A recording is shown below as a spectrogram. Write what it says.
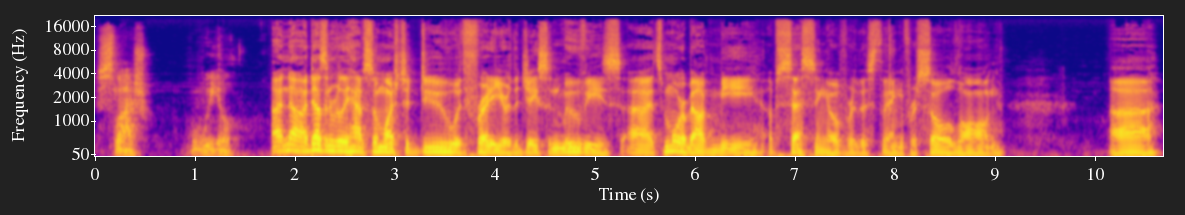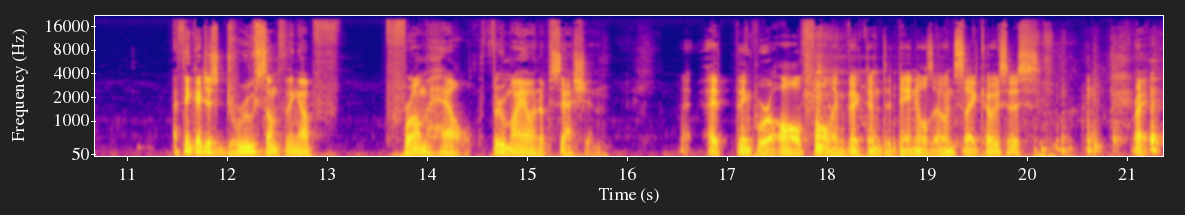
slash wheel. Uh, no, it doesn't really have so much to do with Freddy or the Jason movies. Uh, it's more about me obsessing over this thing for so long. Uh, I think I just drew something up f- from hell through my own obsession. I think we're all falling victim to Daniel's own psychosis. Right.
